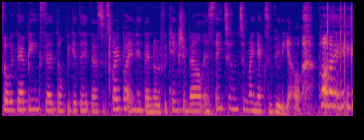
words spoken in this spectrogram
So with that being said don't forget to hit that subscribe button hit that notification bell and stay tuned to my next video. Bye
